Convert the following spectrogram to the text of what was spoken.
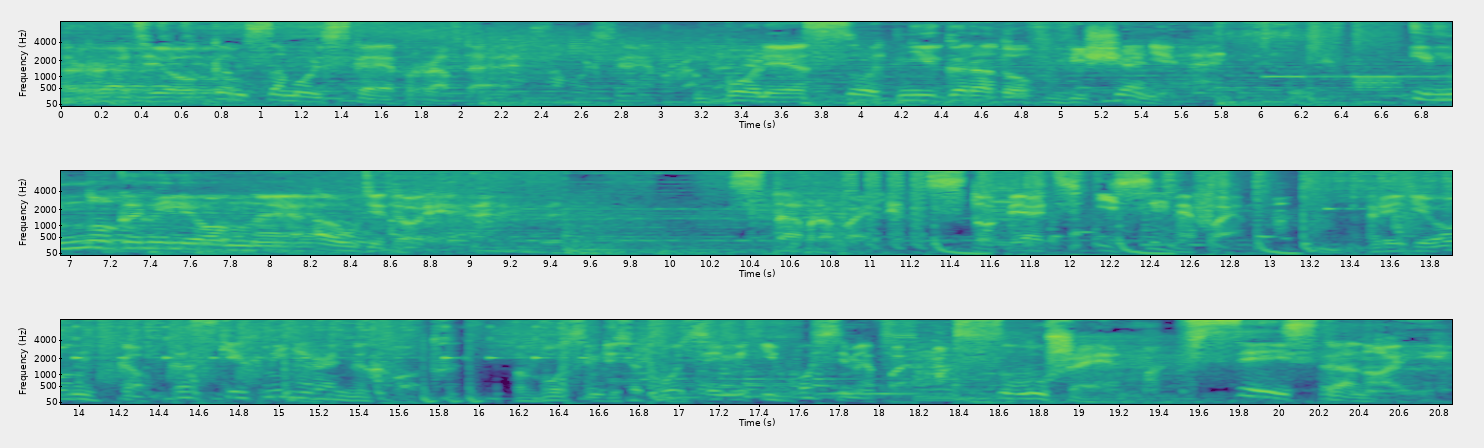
Радио «Комсомольская правда». Более сотни городов вещания и многомиллионная аудитория. Ставрополь 105 и 7 FM. Эм. Регион Кавказских минеральных вод. 88 и 8 FM. Эм. Слушаем всей страной.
